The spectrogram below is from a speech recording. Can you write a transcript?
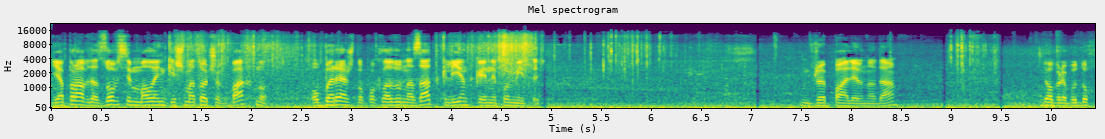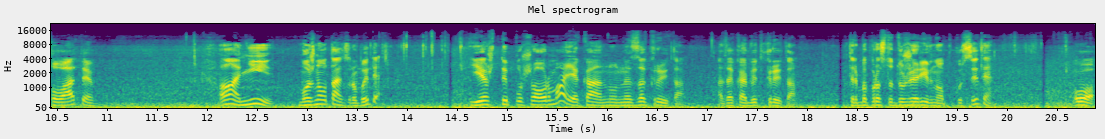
Я правда зовсім маленький шматочок бахну, обережно покладу назад, клієнтка і не помітить. Вже палівно, да? Добре, буду ховати. А, ні, можна отак зробити. Є ж типу шаурма, яка ну не закрита, а така відкрита. Треба просто дуже рівно обкусити. О!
